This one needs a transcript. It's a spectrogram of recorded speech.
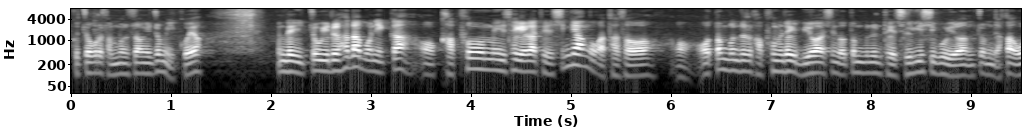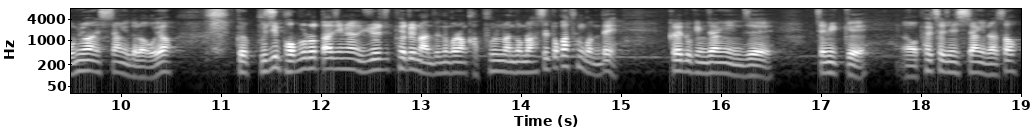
그쪽으로 전문성이 좀 있고요. 근데 이쪽 일을 하다 보니까 어, 가품의 세계가 되게 신기한 것 같아서 어, 어떤 분들은 가품을 되게 미워하시는데 어떤 분들은 되게 즐기시고 이런 좀 약간 오묘한 시장이더라고요. 그 굳이 법으로 따지면 유효지폐를 만드는 거랑 가품을 만드는 거랑 사실 똑같은 건데 그래도 굉장히 이제 재밌게 어, 펼쳐진 시장이라서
